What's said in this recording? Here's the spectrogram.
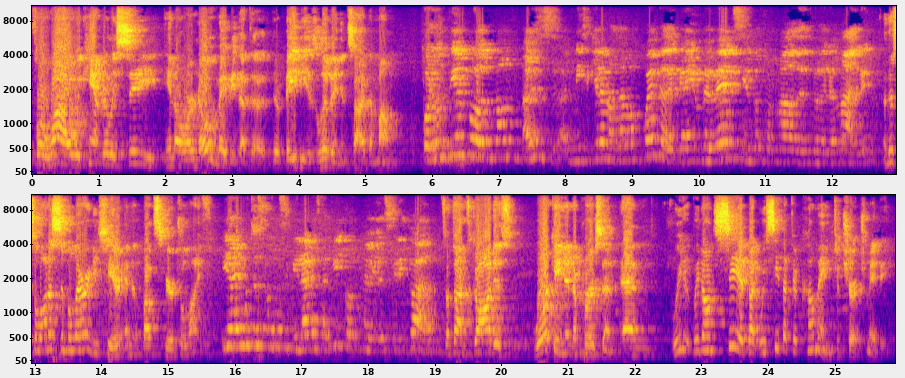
For a while, we can't really see, you know, or know maybe that the, the baby is living inside the mom. Por un tiempo, no, a veces eh, ni siquiera nos damos cuenta de que hay un bebé siendo formado dentro de la madre. And there's a lot of similarities here in about spiritual life. Y hay muchas cosas similares aquí con una vida espiritual. Sometimes God is working in a person and we, we don't see it, but we see that they're coming to church maybe.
